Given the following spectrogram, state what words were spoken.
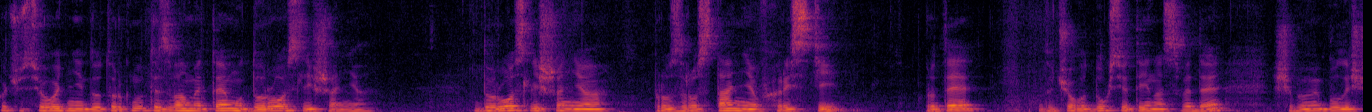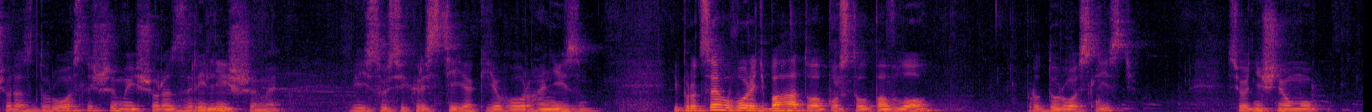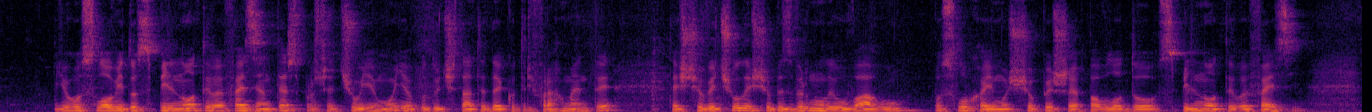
Хочу сьогодні доторкнути з вами тему дорослішання. Дорослішання про зростання в Христі, про те, до чого Дух Святий нас веде, щоб ми були щораз дорослішими і щораз зрілішими в Ісусі Христі, як Його організм. І про це говорить багато апостол Павло, про дорослість. В сьогоднішньому його слові до спільноти в Ефезіан теж про це чуємо. Я буду читати декотрі фрагменти. Те, що ви чули, щоб звернули увагу, послухаємо, що пише Павло до спільноти в Ефезі.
